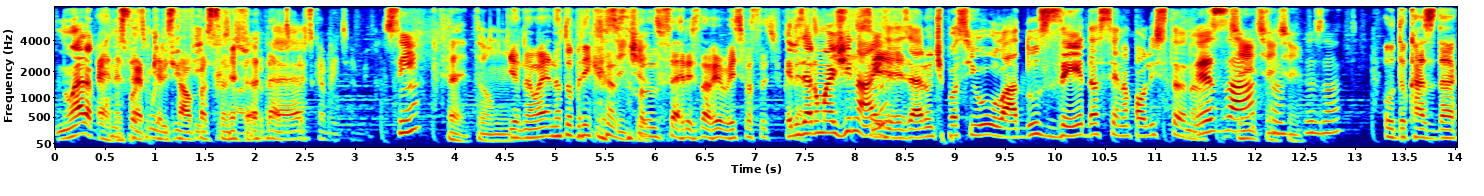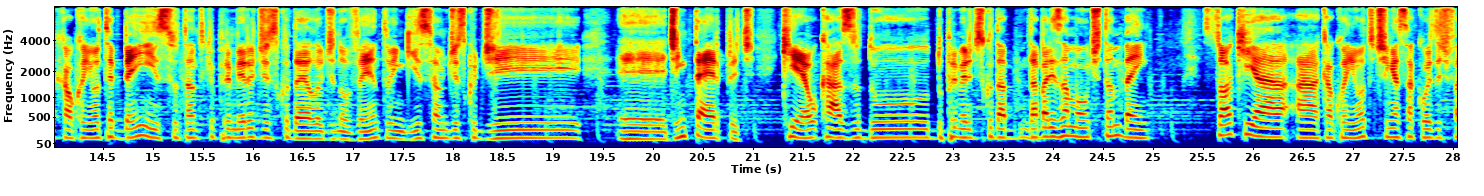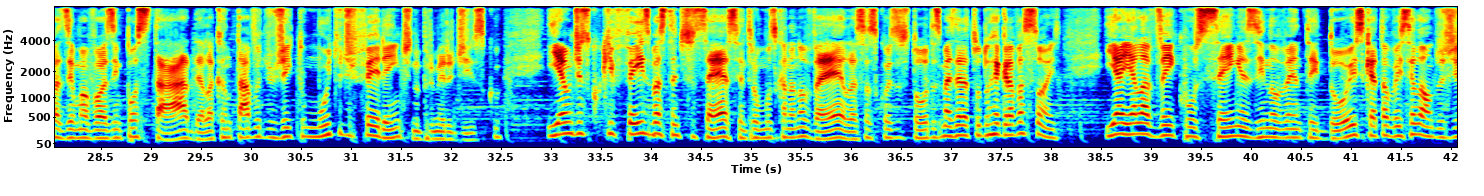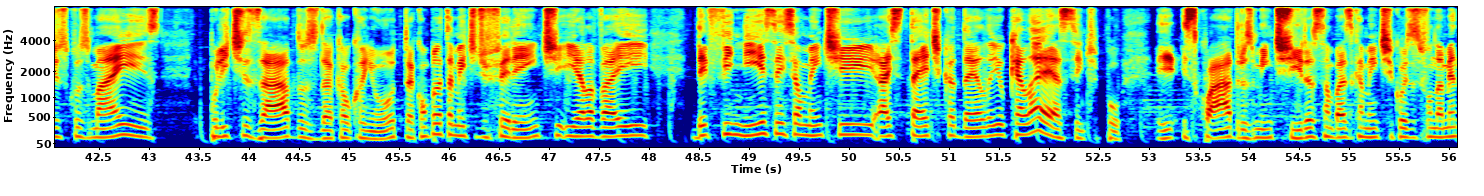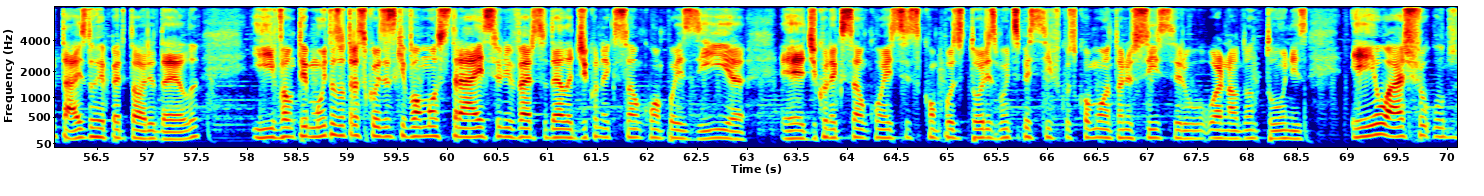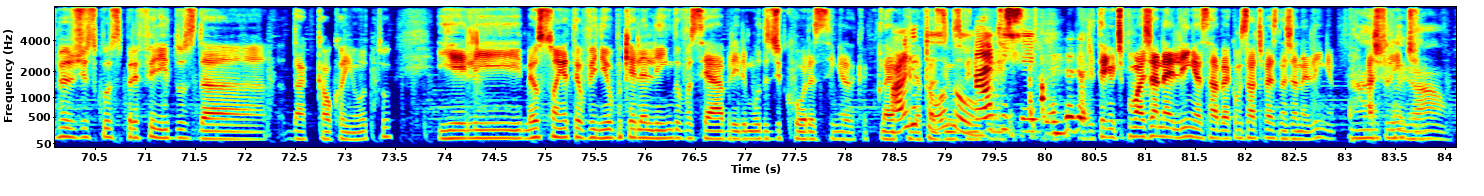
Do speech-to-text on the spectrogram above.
Não era como É, se nessa fosse época muito eles estavam passando dificuldades, É. praticamente. amigo. Sim. É, então. E eu não, é, não tô brincando, tô falando sério, eles estavam realmente passando dificuldades. Eles eram marginais, Sim. eles eram, tipo assim, o lado Z da cena paulistana. Exato. sim, sim. Exato. O do caso da Calcanhoto é bem isso, tanto que o primeiro disco dela, de 90, o Enguiço, é um disco de, é, de intérprete, que é o caso do, do primeiro disco da, da Marisa Monte também. Só que a, a Calcanhoto tinha essa coisa de fazer uma voz impostada. Ela cantava de um jeito muito diferente no primeiro disco. E é um disco que fez bastante sucesso, entrou música na novela, essas coisas todas, mas era tudo regravações. E aí ela vem com Senhas em 92, que é talvez, sei lá, um dos discos mais politizados da Calcanhoto. É completamente diferente e ela vai definir essencialmente a estética dela e o que ela é, assim, tipo, esquadros, mentiras são basicamente coisas fundamentais do repertório dela. E vão ter muitas outras coisas que vão mostrar esse universo dela de conexão com a poesia, é, de conexão com esses compositores muito específicos, como o Antônio Cícero, o Arnaldo Antunes. Eu acho um dos meus discos preferidos da, da Calcanhoto. E ele. Meu sonho é ter o vinil, porque ele é lindo. Você abre, ele muda de cor, assim. Na época Ai, ele fazia tudo. uns Ai, que chique. Ele tem tipo uma janelinha, sabe? É como se ela estivesse na janelinha. Ai, acho lindinho. legal.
